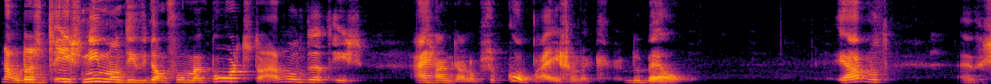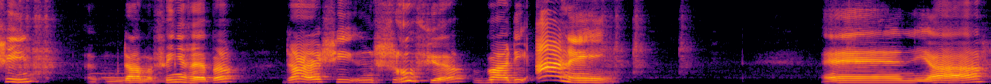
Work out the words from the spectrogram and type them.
Nou, dat is niemand die dan voor mijn poort staat, want dat is. Hij hangt dan op zijn kop eigenlijk, de bel. Ja, want. Even zien. Ik moet daar mijn vinger hebben. Daar zie je een schroefje waar die aan hing. En ja,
